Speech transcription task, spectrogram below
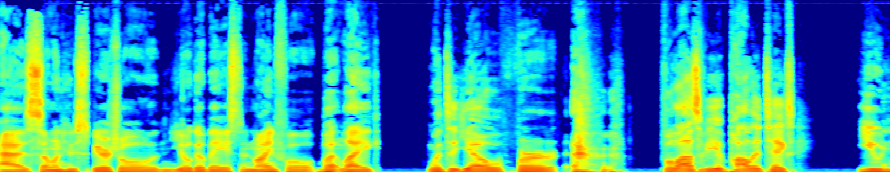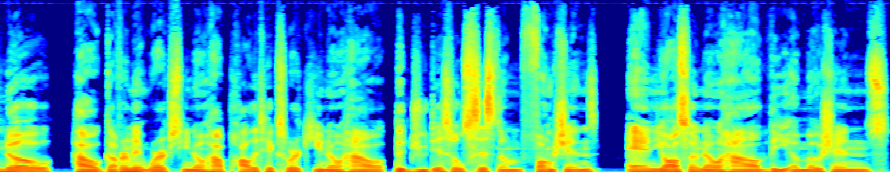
As someone who's spiritual and yoga based and mindful, but like went to Yale for philosophy of politics, you know how government works, you know how politics work, you know how the judicial system functions, and you also know how the emotions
